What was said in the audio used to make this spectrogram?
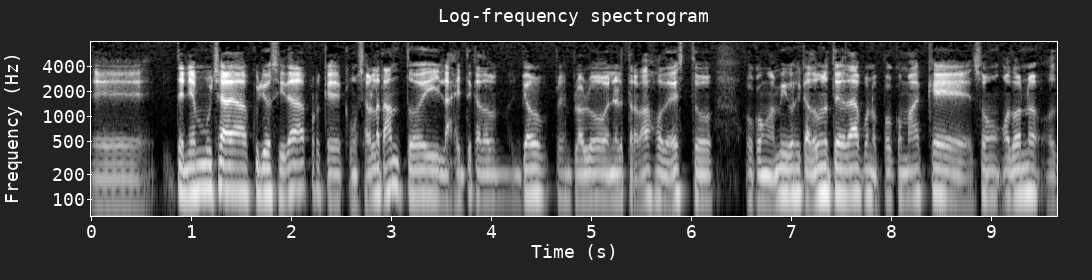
eh, tenía mucha curiosidad porque como se habla tanto y la gente, cada yo, por ejemplo, hablo en el trabajo de esto o con amigos y cada uno te da, bueno, poco más que son o, o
